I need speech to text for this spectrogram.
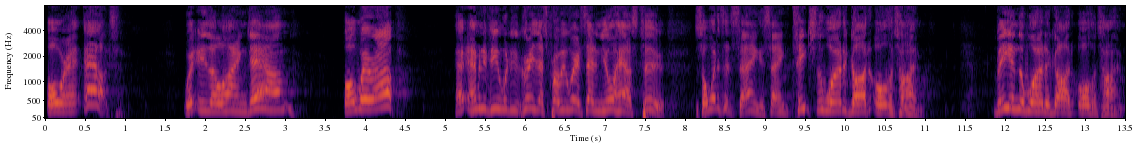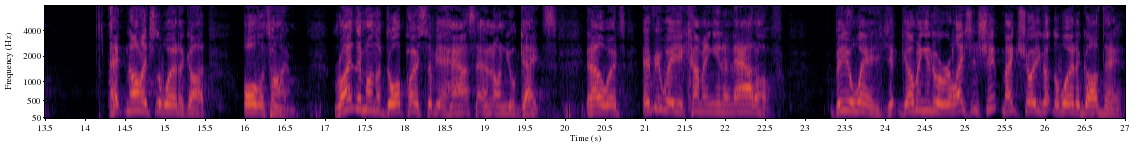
or we're out. We're either lying down or we're up. How many of you would agree that's probably where it's at in your house too? So, what is it saying? It's saying teach the Word of God all the time. Be in the Word of God all the time. Acknowledge the Word of God all the time. Write them on the doorposts of your house and on your gates. In other words, everywhere you're coming in and out of, be aware. Going into a relationship, make sure you've got the Word of God there.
